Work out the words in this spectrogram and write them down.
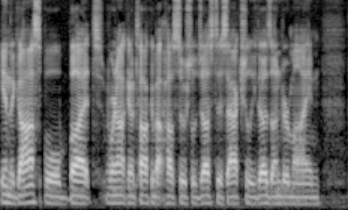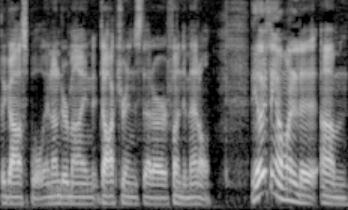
in the gospel, but we're not going to talk about how social justice actually does undermine the gospel and undermine doctrines that are fundamental. The other thing I wanted to um,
